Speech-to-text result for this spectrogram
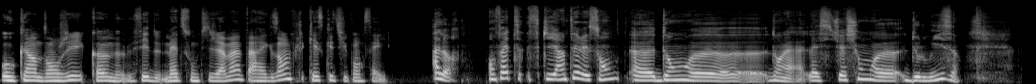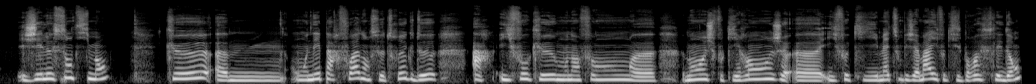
aucun danger, comme le fait de mettre son pyjama par exemple, qu'est-ce que tu conseilles? Alors, en fait, ce qui est intéressant euh, dans, euh, dans la, situation de Louise, j'ai le sentiment que on est parfois dans ce truc de ah il faut que mon enfant mange, il faut qu'il range, il faut qu'il mette son pyjama, il faut qu'il se brosse les dents.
